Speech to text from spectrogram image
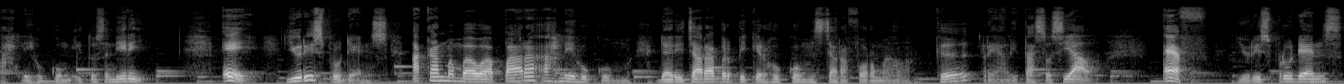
ahli hukum itu sendiri. E. Jurisprudence akan membawa para ahli hukum dari cara berpikir hukum secara formal ke realitas sosial. F. Jurisprudence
